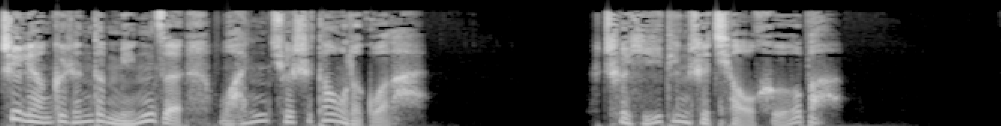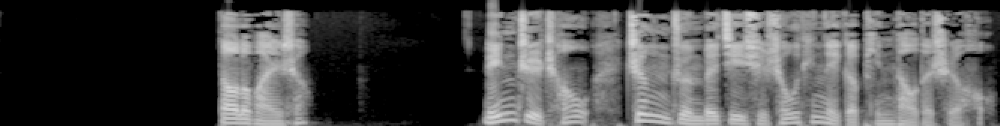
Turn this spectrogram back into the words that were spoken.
这两个人的名字完全是倒了过来，这一定是巧合吧？到了晚上，林志超正准备继续收听那个频道的时候，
